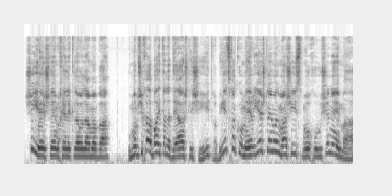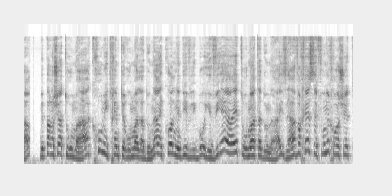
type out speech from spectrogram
שיש להם חלק לעולם הבא. וממשיכה הביתה לדעה השלישית, רבי יצחק אומר, יש להם על מה שיסמוכו, שנאמר בפרשת תרומה, קחו מאיתכם תרומה לאדוני, כל נדיב ליבו יביאה את תרומת אדוני, זהב הכסף ונחושת.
